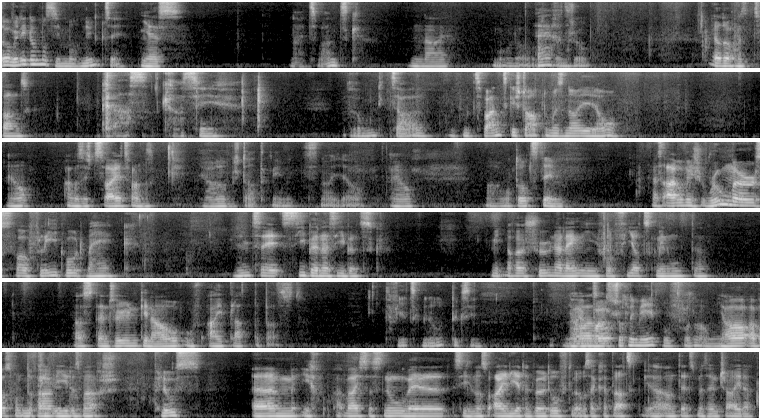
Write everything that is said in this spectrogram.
So, welche Nummer sind wir? 19? Yes. Nein, 20. Nein. Oder Echt? schon. Ja, doch, wir sind 20. Krass. Krass, hey. Runde Zahl. Mit dem 20 starten wir das neue Jahr. Ja. Aber es ist 22. Ja, wir starten gleich mit das neue Jahr. Ja. Machen wir trotzdem. Das Album ist Rumors von Fleetwood Mac. 1977. Mit einer schönen Länge von 40 Minuten. Was dann schön genau auf eine Platte passt. 40 Minuten gewesen. Ja, Ja, also- schon ein bisschen mehr drauf, oder? Aber- Ja, aber es kommt darauf an, wie du das machst. Plus, ähm, ich weiß das nur, weil sie noch so ein Lied drauf tun, aber es hat keinen Platz gegeben und jetzt müssen entscheiden.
